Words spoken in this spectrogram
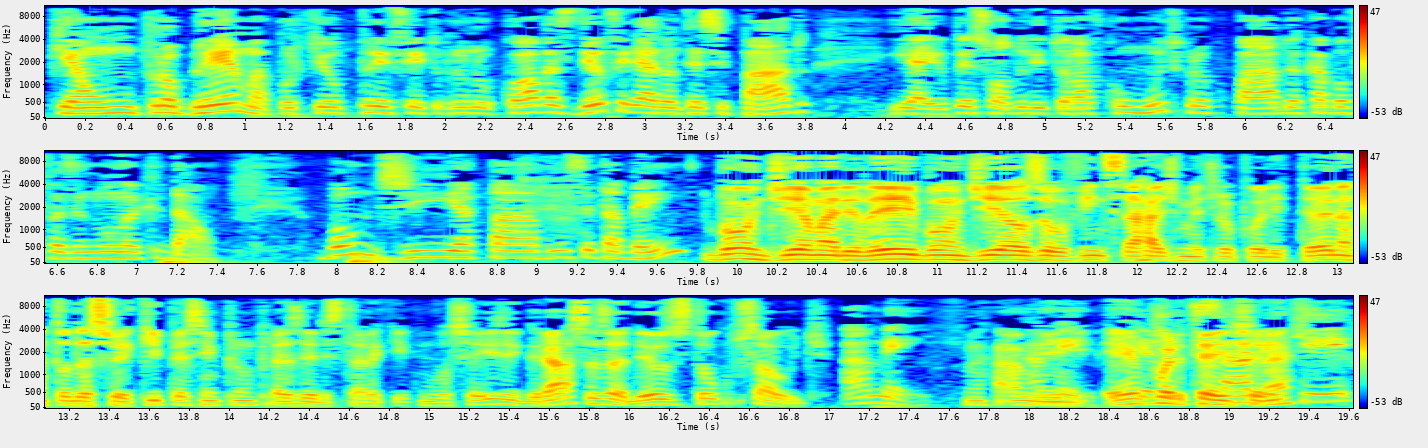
Que é um problema, porque o prefeito Bruno Covas deu feriado antecipado, e aí o pessoal do litoral ficou muito preocupado e acabou fazendo um lockdown. Bom dia, Pablo. Você está bem? Bom dia, Marilei. Bom dia aos ouvintes da Rádio Metropolitana, toda a sua equipe. É sempre um prazer estar aqui com vocês e graças a Deus estou com saúde. Amém. Amém. Amém. É importante, né? que,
